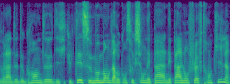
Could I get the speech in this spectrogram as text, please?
voilà, de, grandes difficultés. Ce moment de la reconstruction n'est pas, n'est pas un long fleuve tranquille.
